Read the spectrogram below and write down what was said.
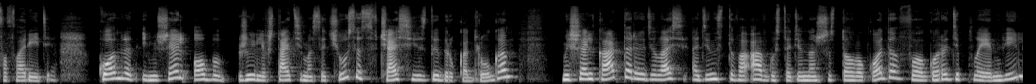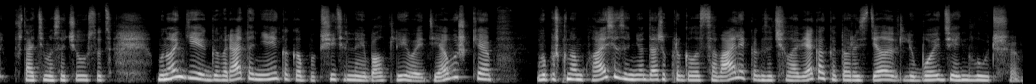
во Флориде. Конрад и Мишель оба жили в штате Массачусетс в часе езды друг от друга. Мишель Картер родилась 11 августа 1996 года в городе Плейнвиль в штате Массачусетс. Многие говорят о ней как об общительной и болтливой девушке, в выпускном классе за нее даже проголосовали как за человека, который сделает любой день лучше.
